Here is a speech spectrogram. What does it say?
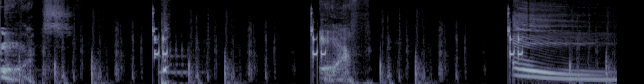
X F. A.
